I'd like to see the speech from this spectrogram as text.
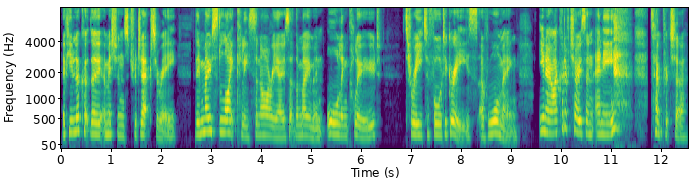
If you look at the emissions trajectory, the most likely scenarios at the moment all include three to four degrees of warming. You know, I could have chosen any temperature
